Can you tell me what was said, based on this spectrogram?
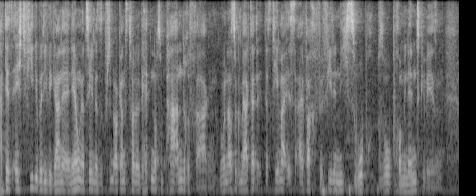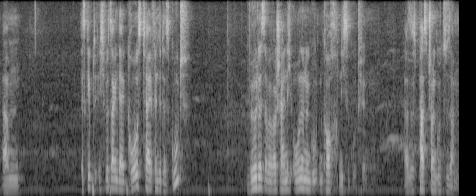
habt jetzt echt viel über die vegane Ernährung erzählt, das ist bestimmt auch ganz toll, aber wir hätten noch so ein paar andere Fragen, wo man auch so gemerkt hat, das Thema ist einfach für viele nicht so, so prominent gewesen. Ähm, es gibt, ich würde sagen, der Großteil findet es gut, würde es aber wahrscheinlich ohne einen guten Koch nicht so gut finden. Also es passt schon gut zusammen.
